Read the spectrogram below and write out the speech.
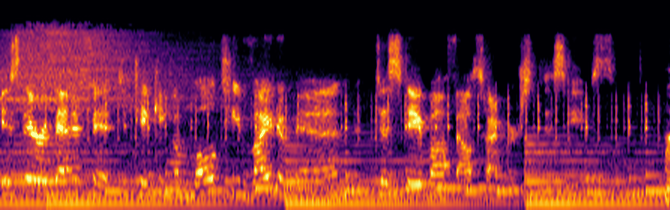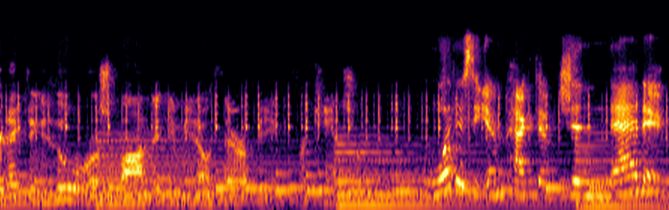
Is there a benefit to taking a multivitamin to stave off Alzheimer's disease? Predicting who will respond to immunotherapy for cancer. What is the impact of genetic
